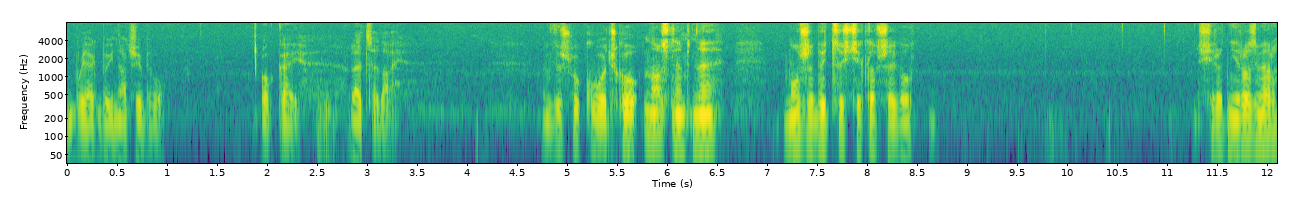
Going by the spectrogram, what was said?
bo jakby inaczej było. Ok, lecę dalej. Wyszło kółeczko. Następne może być coś ciekawszego. Średni rozmiar.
